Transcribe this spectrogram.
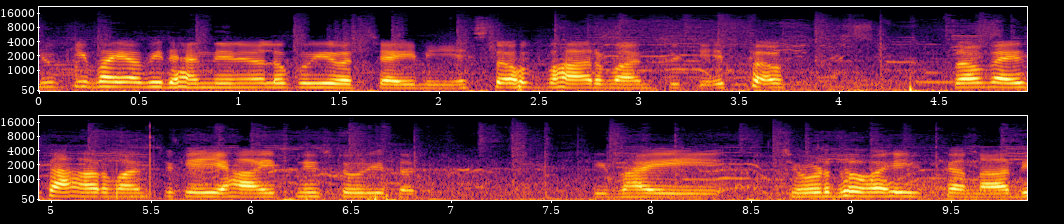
क्योंकि भाई अभी ध्यान देने वालों कोई बच्चा ही नहीं है। सब हार मान चुके सब सब ऐसा हार मान चुके यहाँ इतनी स्टोरी तक कि भाई, छोड़ दो भाई, इसका नाद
